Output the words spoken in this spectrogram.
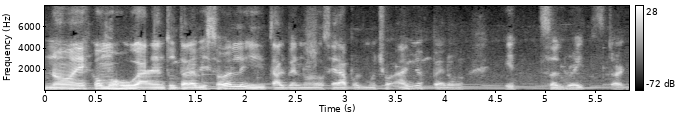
No es como jugar en tu televisor y tal vez no lo será por muchos años, pero it's a great start.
